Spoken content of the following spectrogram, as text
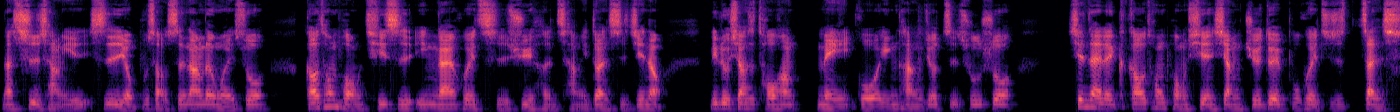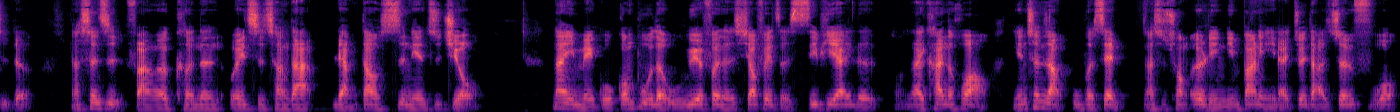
那市场也是有不少声浪认为说，高通膨其实应该会持续很长一段时间哦。例如像是投行美国银行就指出说，现在的高通膨现象绝对不会只是暂时的，那甚至反而可能维持长达两到四年之久。那以美国公布的五月份的消费者 CPI 的来看的话，年成长五 percent，那是创二零零八年以来最大的增幅哦。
